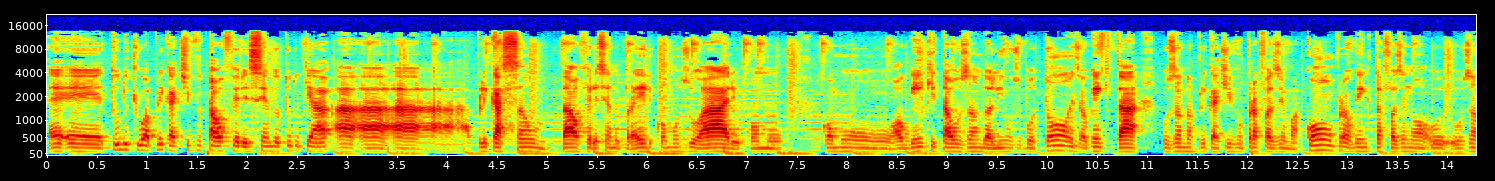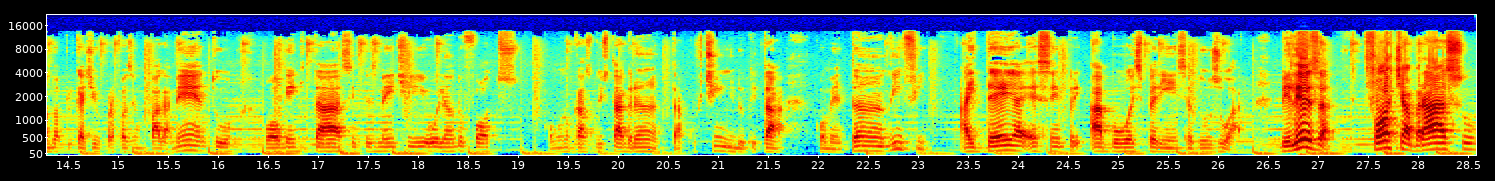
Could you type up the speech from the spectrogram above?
é, é, tudo que o aplicativo está oferecendo, tudo que a, a, a aplicação está oferecendo para ele como usuário, como, como alguém que está usando ali uns botões, alguém que está usando o aplicativo para fazer uma compra, alguém que está fazendo usando o aplicativo para fazer um pagamento, ou alguém que está simplesmente olhando fotos, como no caso do Instagram, que está curtindo, que está comentando, enfim. A ideia é sempre a boa experiência do usuário. Beleza? Forte abraço,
